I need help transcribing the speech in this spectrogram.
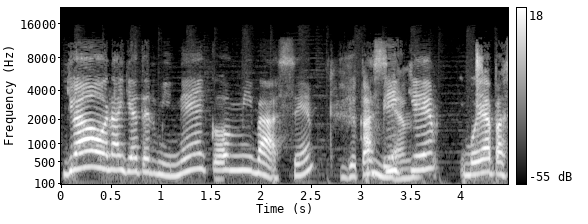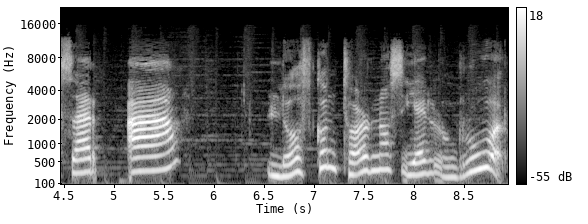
Yo ahora ya terminé con mi base. Yo también. Así que voy a pasar a los contornos y el rubor.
